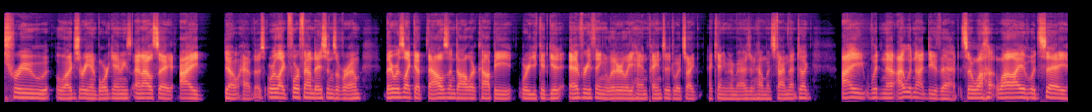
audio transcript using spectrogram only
true luxury in board gamings, and I will say I don't have those. Or like for Foundations of Rome, there was like a thousand dollar copy where you could get everything literally hand painted, which I I can't even imagine how much time that took. I would not I would not do that. So while while I would say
